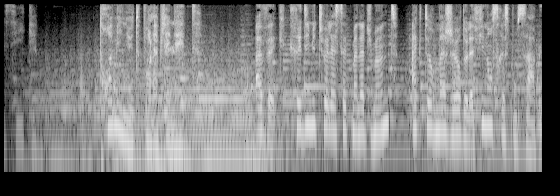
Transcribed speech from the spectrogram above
Classique. 3 minutes pour la planète. Avec Crédit Mutuel Asset Management, acteur majeur de la finance responsable.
